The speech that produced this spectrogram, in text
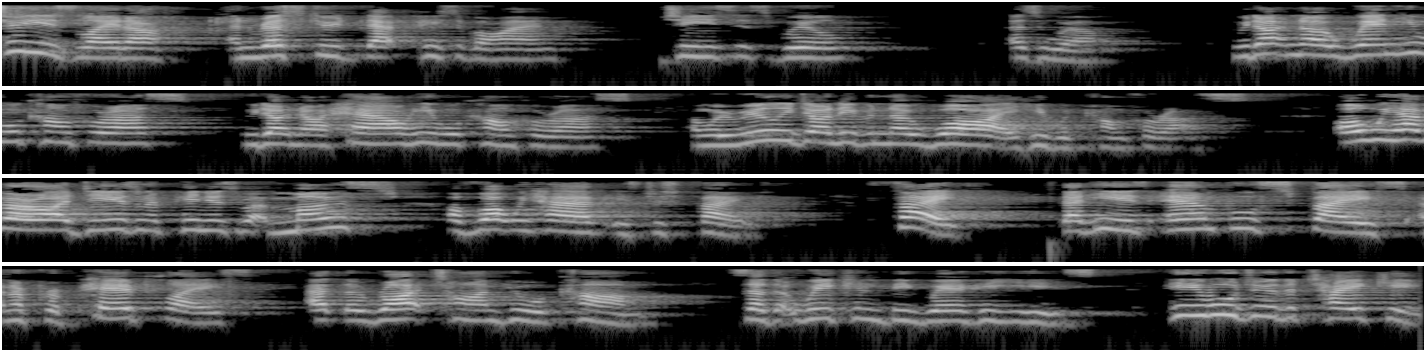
two years later and rescued that piece of iron. Jesus will as well. We don't know when he will come for us. We don't know how he will come for us. And we really don't even know why he would come for us. Oh, we have our ideas and opinions, but most of what we have is just faith. Faith that he is ample space and a prepared place at the right time he will come so that we can be where he is. He will do the taking.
